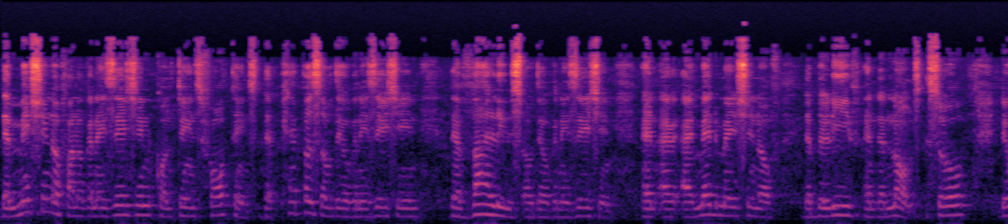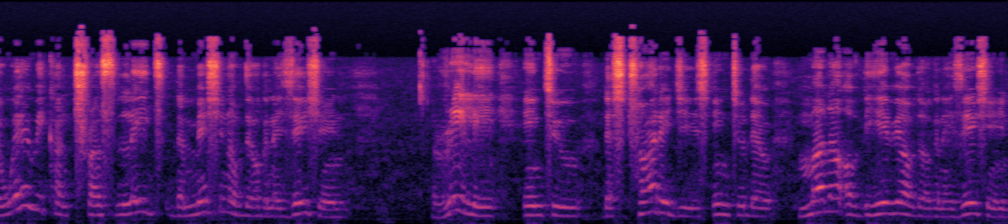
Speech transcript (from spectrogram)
the mission of an organization contains four things the purpose of the organization, the values of the organization, and I, I, made mention of the belief and the norms. So, the way we can translate the mission of the organization really into the strategies, into the manner of behavior of the organization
